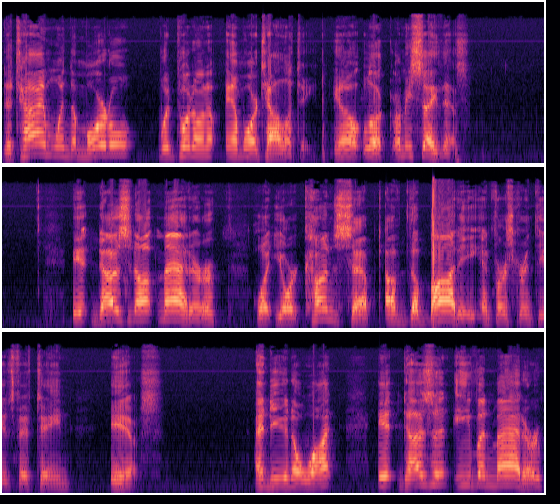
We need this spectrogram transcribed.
the time when the mortal would put on immortality, you know, look, let me say this. It does not matter what your concept of the body in 1 Corinthians 15 is. And do you know what? It doesn't even matter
